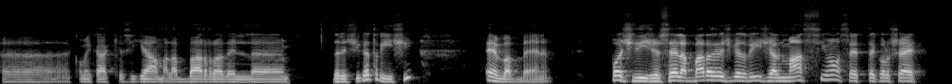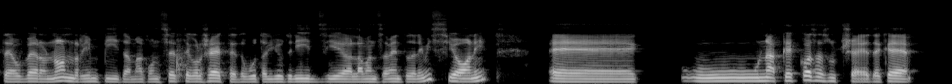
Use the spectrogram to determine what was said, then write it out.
eh, come cacchio si chiama, la barra del, delle cicatrici e va bene. Poi ci dice se la barra delle cicatrici è al massimo, 7 crocette, ovvero non riempita, ma con 7 crocette dovute agli utilizzi e all'avanzamento delle missioni, eh, una, che cosa succede? Che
